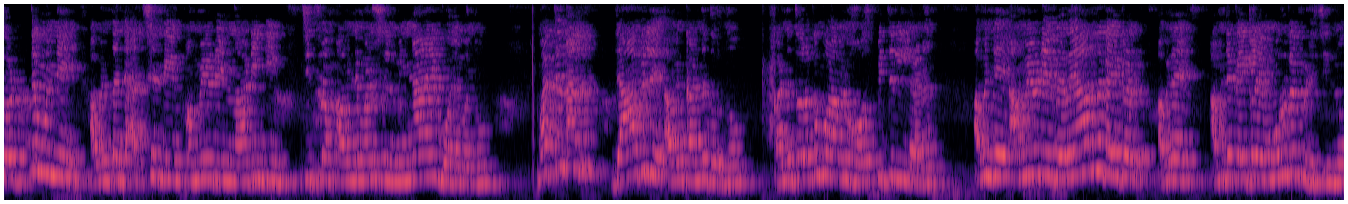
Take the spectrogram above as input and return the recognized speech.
തൊട്ട് മുന്നേ അവൻ തന്റെ അച്ഛന്റെയും അമ്മയുടെയും നാടിന്റെയും ചിത്രം അവന്റെ മനസ്സിൽ മിന്നായം പോലെ വന്നു. മറ്റന്നാൾ രാവിലെ അവൻ കണ്ണു തുറന്നു. കണ്ണു തുറക്കുമ്പോൾ അവൻ ഹോസ്പിറ്റലിലാണ്. അവന്റെ അമ്മയുടെ വിറയാർന്ന കൈകൾ അവനെ അവന്റെ കൈകളെ മുറുകെ പിടിച്ചിരുന്നു.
